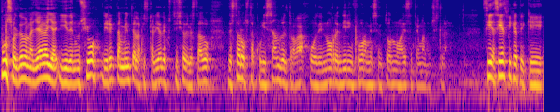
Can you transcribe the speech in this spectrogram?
puso el dedo en la llaga y, denunció directamente a la Fiscalía de Justicia del Estado de estar obstaculizando el trabajo, de no rendir informes en torno a este tema Nochistlán. Sí, así es, fíjate que,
